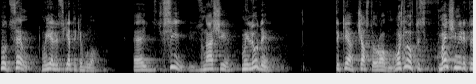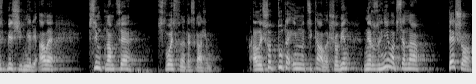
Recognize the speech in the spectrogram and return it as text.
Ну, це моє людське таке було. Е, всі наші ми люди таке часто робимо. Можливо, хтось в меншій мірі, хтось в більшій мірі, але всім нам це свойственно, так скажемо. Але що тут іменно цікаве, що він не розгнівався на те, що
